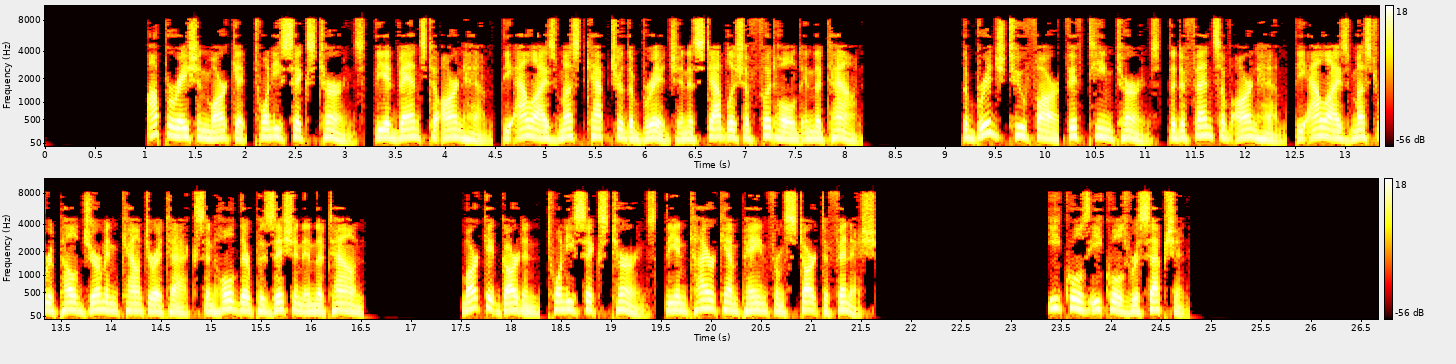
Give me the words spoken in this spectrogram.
Operation Market 26 turns, the advance to Arnhem, the Allies must capture the bridge and establish a foothold in the town. The bridge too far 15 turns, the defence of Arnhem, the Allies must repel German counterattacks and hold their position in the town. Market Garden 26 turns, the entire campaign from start to finish. Reception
